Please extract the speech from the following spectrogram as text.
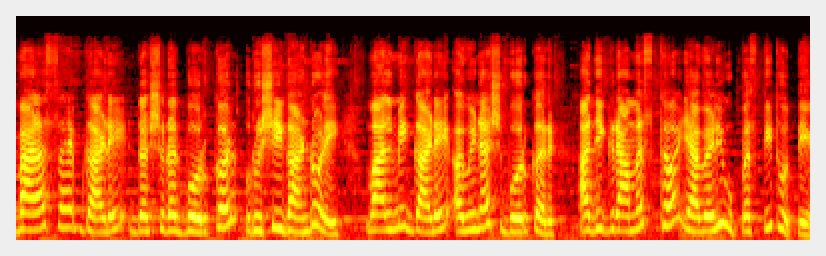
बाळासाहेब गाडे दशरथ बोरकर ऋषी गांडोळे वाल्मिक गाडे अविनाश बोरकर आदी ग्रामस्थ यावेळी उपस्थित होते.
